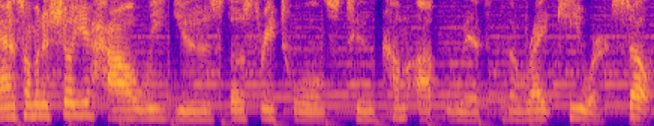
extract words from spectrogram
And so I'm going to show you how we use those three tools to come up with the right keywords. So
